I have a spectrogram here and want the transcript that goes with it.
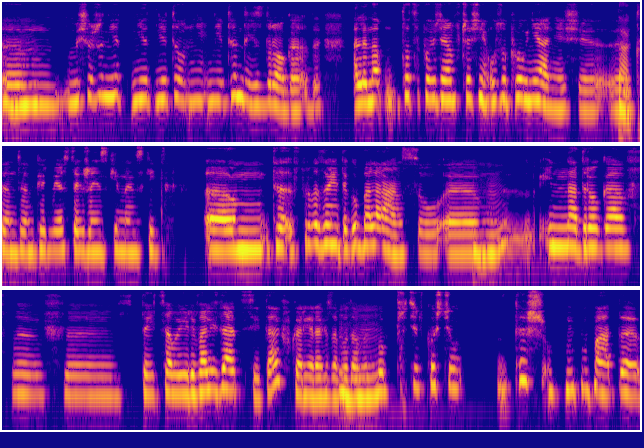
Mhm. Myślę, że nie, nie, nie, to, nie, nie tędy jest droga, ale na, to, co powiedziałam wcześniej, uzupełnianie się, e, tak. ten, ten pierwiastek żeński, męski, um, te, wprowadzanie tego balansu, um, mhm. inna droga w, w, w, tej całej rywalizacji, tak, w karierach zawodowych, mhm. bo przecież Kościół też ma te,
